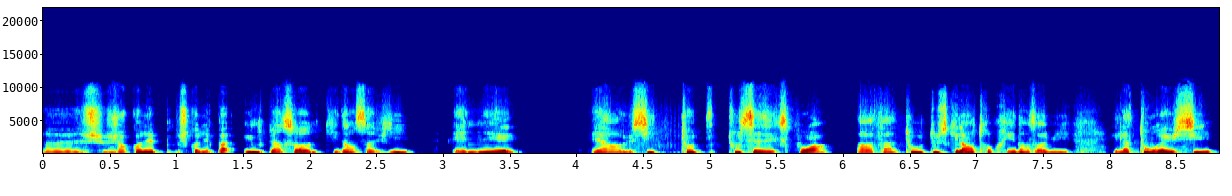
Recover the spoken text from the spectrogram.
je, j'en connais, je connais pas une personne qui dans sa vie est née et a réussi tout- tous ses exploits, enfin tout, tout ce qu'il a entrepris dans sa vie. Il a tout réussi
